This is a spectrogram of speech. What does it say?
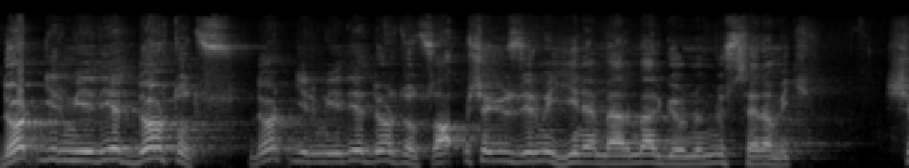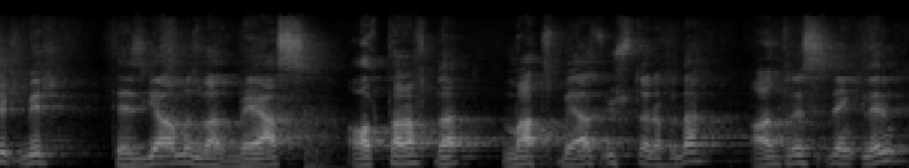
4.27'ye 4.30 4.27'ye 4.30 60'a 120 yine mermer görünümlü seramik. Şık bir tezgahımız var. Beyaz. Alt tarafta mat beyaz. Üst tarafı da antresit renklerin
